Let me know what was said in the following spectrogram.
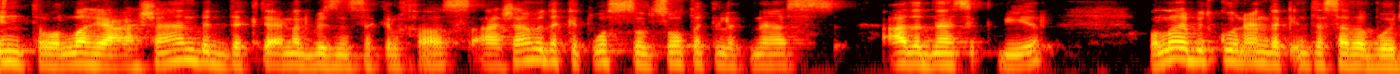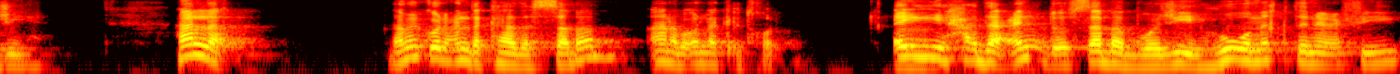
أنت والله عشان بدك تعمل business ك الخاص عشان بدك توصل صوتك للناس عدد ناس كبير والله بتكون عندك أنت سبب وجيه. هلأ لما يكون عندك هذا السبب أنا بقول لك ادخل. أي حدا عنده سبب وجيه هو مقتنع فيه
